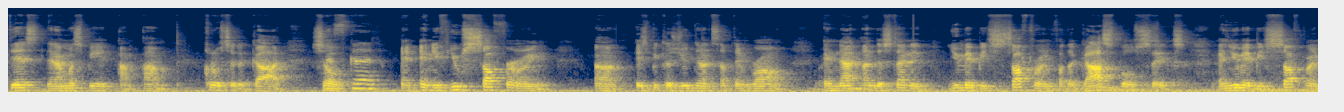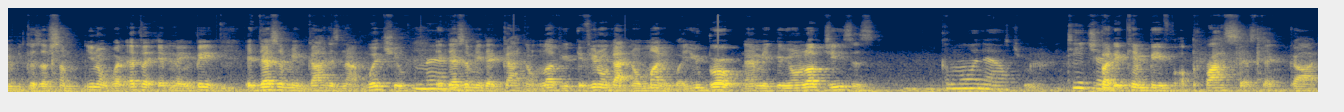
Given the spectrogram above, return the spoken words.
this, then I must be I'm, I'm closer to God. So That's good. and, and if you suffering uh, is because you've done something wrong and not understanding you may be suffering for the gospel's sakes and you may be suffering because of some you know whatever it may be it doesn't mean god is not with you it doesn't mean that god don't love you if you don't got no money well you broke i mean you don't love jesus Come on now. Teacher. But it can be a process that God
